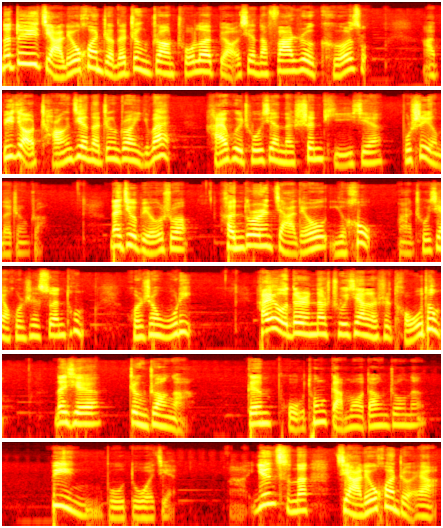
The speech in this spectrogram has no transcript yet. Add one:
那对于甲流患者的症状，除了表现的发热、咳嗽啊比较常见的症状以外，还会出现呢身体一些不适应的症状。那就比如说。很多人甲流以后啊，出现浑身酸痛、浑身无力，还有的人呢出现了是头痛，那些症状啊，跟普通感冒当中呢，并不多见啊。因此呢，甲流患者呀，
